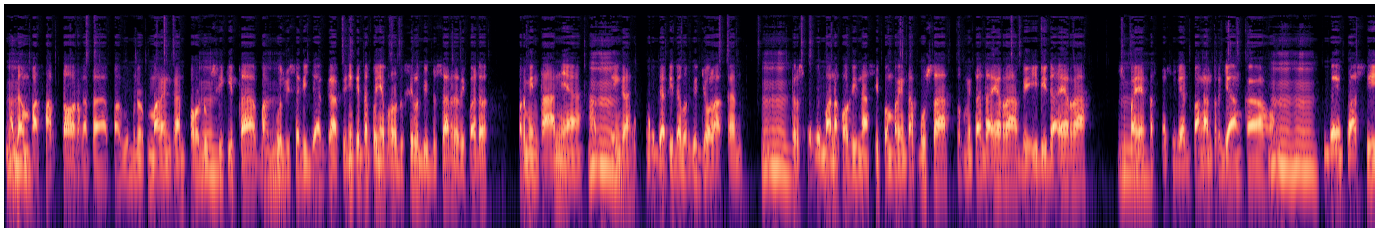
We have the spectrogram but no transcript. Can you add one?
Ada empat faktor kata Pak Gubernur kemarin kan produksi kita bagus Hmm. bisa dijaga. Artinya kita punya produksi lebih besar daripada permintaannya Hmm. sehingga harga tidak bergejolak kan. Hmm. Terus bagaimana koordinasi pemerintah pusat, pemerintah daerah, BI di daerah supaya ketersediaan pangan terjangkau. Hmm. Hmm. Sehingga inflasi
